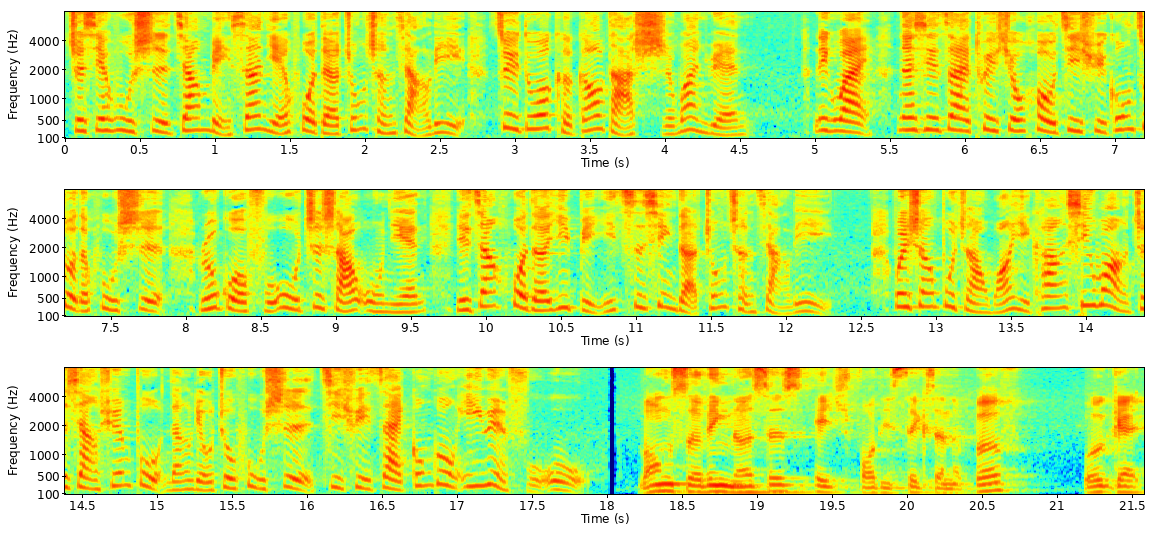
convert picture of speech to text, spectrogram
这些护士将每三年获得忠诚奖励，最多可高达十万元。另外，那些在退休后继续工作的护士，如果服务至少五年，也将获得一笔一次性的忠诚奖励。卫生部长王以康希望这项宣布能留住护士，继续在公共医院服务。Long-serving nurses aged 46 and above will get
